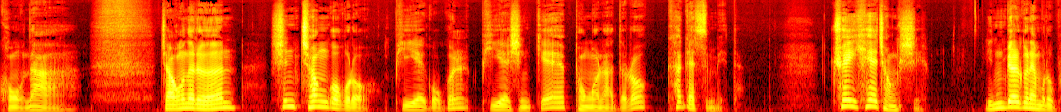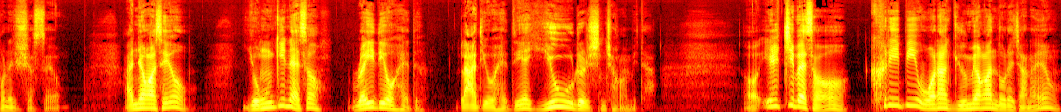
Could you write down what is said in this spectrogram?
코너 자 오늘은 신청곡으로 B의 곡을 B의 신께 봉헌하도록 하겠습니다. 최혜정 씨 인별그램으로 보내주셨어요. 안녕하세요. 용기 내서 Radiohead, Radiohead의 You를 신청합니다. 어, 1집에서 Creep이 워낙 유명한 노래잖아요.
